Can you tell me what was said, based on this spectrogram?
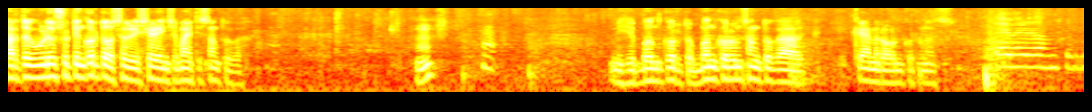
सार्थक व्हिडिओ शूटिंग करतो सगळी शेळ्यांची माहिती सांगतो का? हम्म? मी हे बंद करतो. बंद करून सांगतो का? कॅमेरा ऑन करूनच. कॅमेरा ऑन करून.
